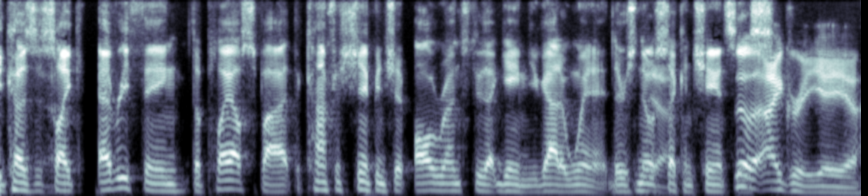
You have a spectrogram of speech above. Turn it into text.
Because it's Yeah. like everything, the playoff spot, the conference championship, all runs through that game. You got to win it. There's no Yeah. second chances. No, I agree. Yeah, yeah.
